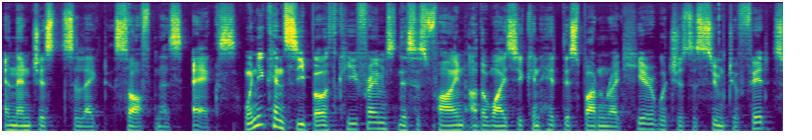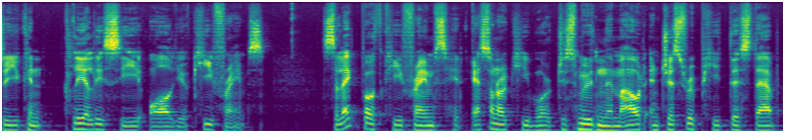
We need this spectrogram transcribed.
and then just select softness X. When you can see both keyframes, this is fine. Otherwise you can hit this button right here, which is the zoom to fit, so you can clearly see all your keyframes. Select both keyframes, hit S on our keyboard to smoothen them out and just repeat this step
